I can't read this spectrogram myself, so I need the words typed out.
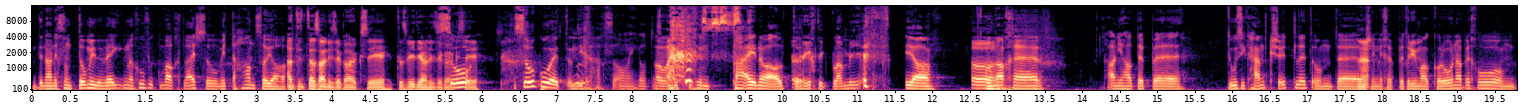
Und dann habe ich so eine dumme Bewegung nach oben gemacht, weißt du, so mit der Hand so, ja. Ah, das, habe ich sogar gesehen. Das Video habe ich sogar so, gesehen. So gut. Und ich dachte so, oh mein Gott, was oh ist für ein Bein, Alter. Richtig blamiert. Ja. Oh. Und nachher habe ich halt etwa 1000 Hände geschüttelt und äh, ja. wahrscheinlich etwa dreimal Corona bekommen und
